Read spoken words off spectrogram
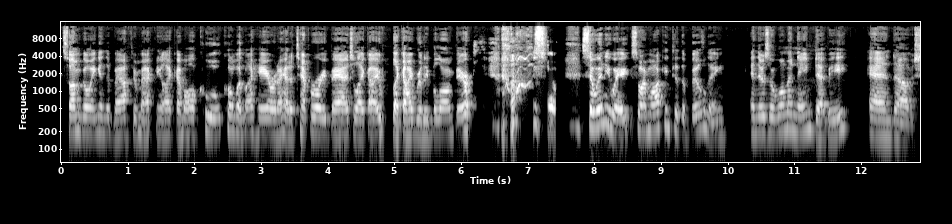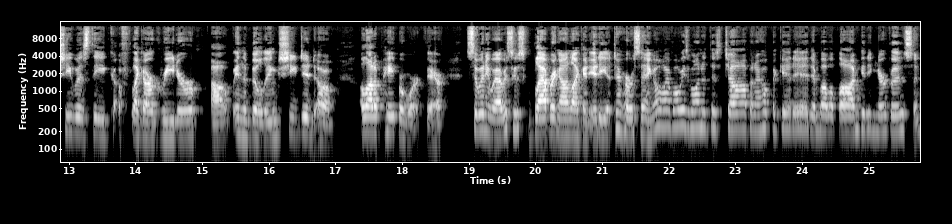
So I'm going in the bathroom acting like I'm all cool, combing my hair, and I had a temporary badge like I like I really belonged there. so so anyway, so I'm walking to the building, and there's a woman named Debbie, and uh, she was the like our greeter uh, in the building. She did uh, a lot of paperwork there. So anyway, I was just blabbering on like an idiot to her saying, Oh, I've always wanted this job and I hope I get it and blah, blah, blah. I'm getting nervous and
